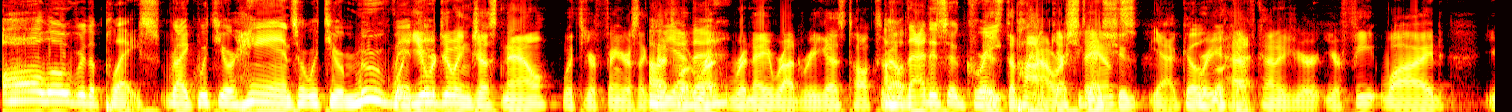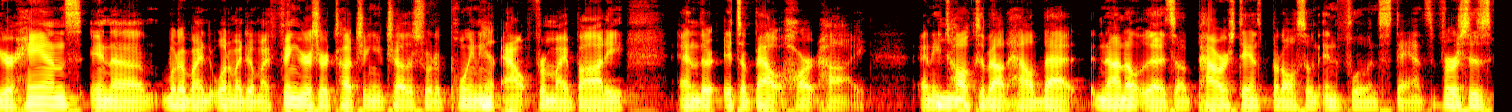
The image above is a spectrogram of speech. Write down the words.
all over the place, like with your hands or with your movement. what you were doing just now with your fingers, like Oh, that's yeah, what the- Re- Rene Rodriguez talks oh, about. Oh, that is a great is the power podcast. You stance. should- yeah, go where you have at. kind of your your feet wide, your hands in a what am I what am I doing? My fingers are touching each other, sort of pointing Yep. out from my body, and it's about heart high. And he Mm-hmm. talks about how that not only as a power stance, but also an influence stance. Versus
